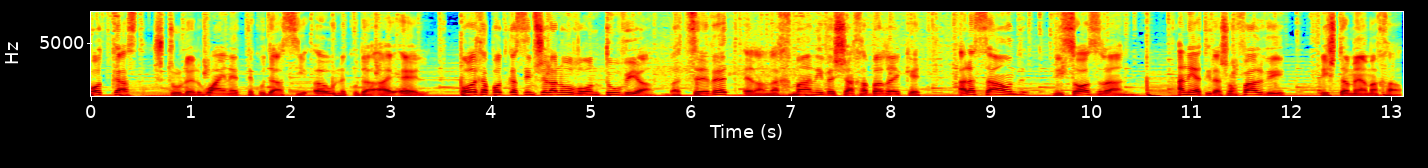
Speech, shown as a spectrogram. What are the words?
podcast.ynet.co.il עורך הפודקאסטים שלנו רון טוביה, בצוות ערן נחמני ושחה ברקת, על הסאונד ניסו עזרן. אני עטילה שומפלבי, נשתמע מחר.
